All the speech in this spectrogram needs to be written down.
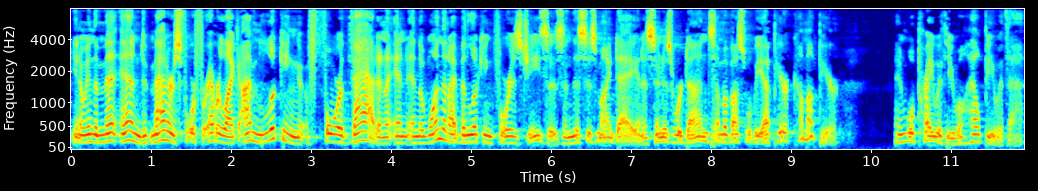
you know, in the end matters for forever. Like I'm looking for that. And, and, and the one that I've been looking for is Jesus. And this is my day. And as soon as we're done, some of us will be up here. Come up here and we'll pray with you. We'll help you with that.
